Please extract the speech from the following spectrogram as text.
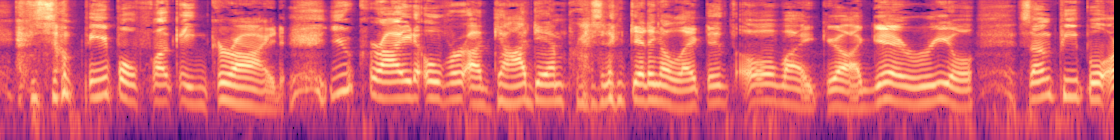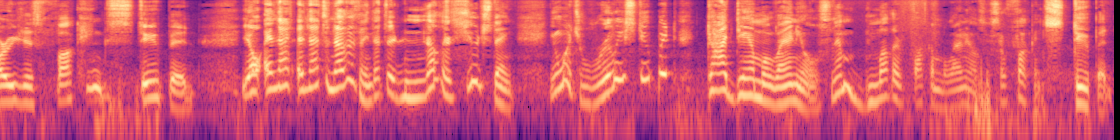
and some people fucking cried. You cried over a goddamn president getting elected? Oh my god, get real. Some people are just fucking stupid. You know, and that and that's another thing. That's another huge thing. You know what's really stupid? Goddamn millennials. Them motherfucking millennials are so fucking stupid.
